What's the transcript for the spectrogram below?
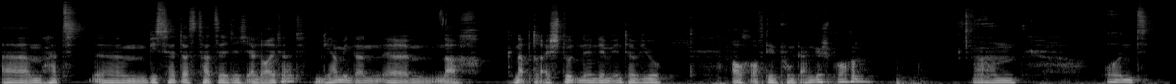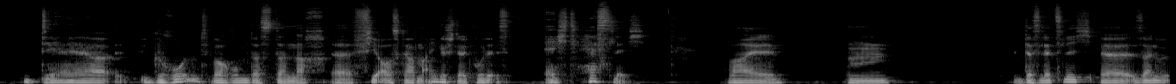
Ähm, hat ähm, Bissett das tatsächlich erläutert. Die haben ihn dann ähm, nach knapp drei Stunden in dem Interview auch auf den Punkt angesprochen. Ähm, und der Grund, warum das dann nach äh, vier Ausgaben eingestellt wurde, ist echt hässlich. Weil mh, hm, das letztlich äh, seine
